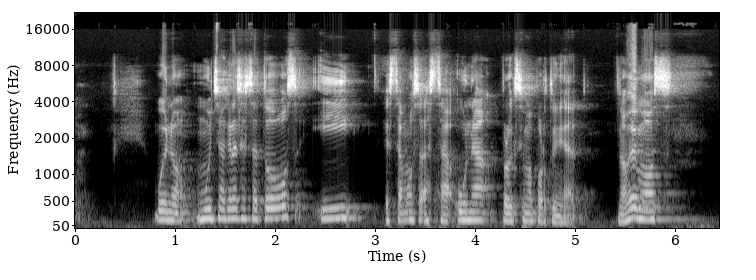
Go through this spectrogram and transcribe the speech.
Bueno, muchas gracias a todos y estamos hasta una próxima oportunidad. Nos vemos.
